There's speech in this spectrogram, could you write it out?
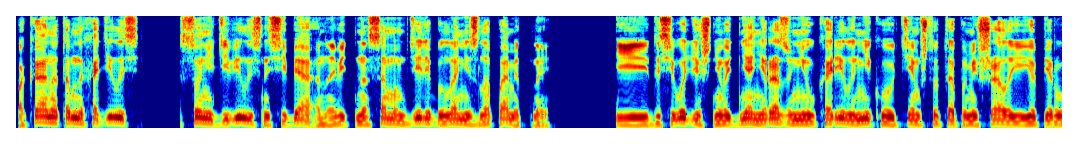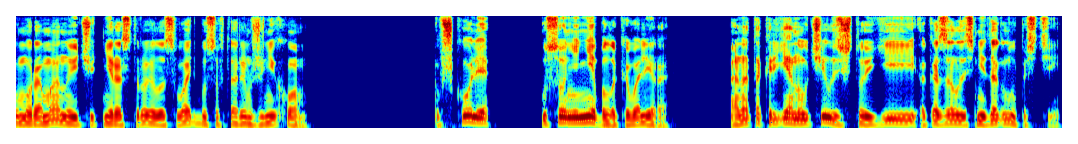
Пока она там находилась, Соня дивилась на себя, она ведь на самом деле была не злопамятной. И до сегодняшнего дня ни разу не укорила Нику тем, что та помешала ее первому роману и чуть не расстроила свадьбу со вторым женихом. В школе у Сони не было кавалера. Она так рьяно училась, что ей оказалось не до глупостей.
